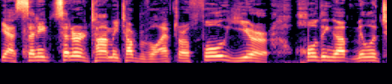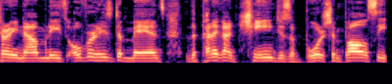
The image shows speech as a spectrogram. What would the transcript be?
Yes, Senator Tommy Tuberville, after a full year holding up military nominees over his demands that the Pentagon change his abortion policy,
